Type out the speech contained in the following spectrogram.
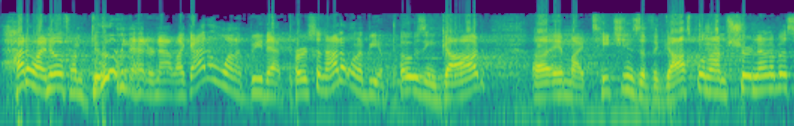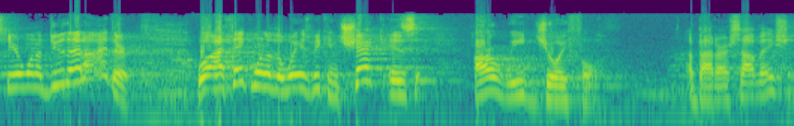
how do I know if I'm doing that or not? Like, I don't want to be that person. I don't want to be opposing God uh, in my teachings of the gospel, and I'm sure none of us here want to do that either. Well, I think one of the ways we can check is are we joyful about our salvation?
